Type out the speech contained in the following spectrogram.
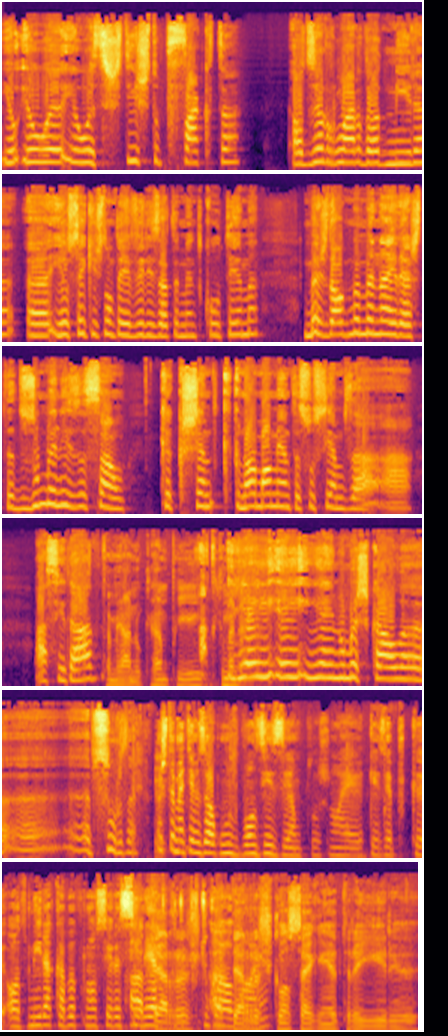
eu, eu, eu assisti estupefacta ao desenrolar de Odmira. Uh, eu sei que isto não tem a ver exatamente com o tema, mas de alguma maneira esta desumanização que, que normalmente associamos à, à à cidade. Também há no campo e de que maneira? E é, é, é numa escala uh, absurda. Mas também temos alguns bons exemplos, não é? Quer dizer, porque Odmira acaba por não ser a cinética de Portugal, Há terras é? que conseguem atrair, eh,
